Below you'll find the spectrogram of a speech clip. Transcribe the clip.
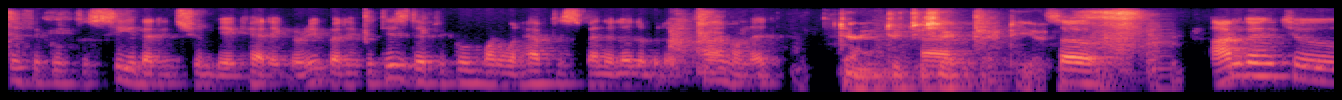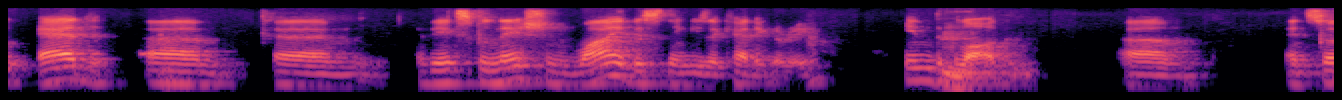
difficult to see that it should be a category. But if it is difficult, one would have to spend a little bit of time on it. Time to, Um, that, yeah. So I'm going to add um, um, the explanation why this thing is a category in the Mhm. blog. Um, and so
